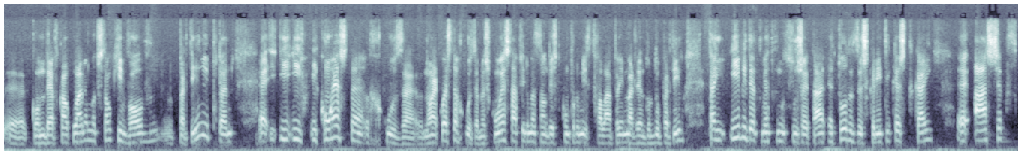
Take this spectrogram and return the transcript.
eh, como deve calcular, é uma questão que envolve partido e, portanto, eh, e, e, com esta recusa, não é com esta recusa, mas com esta afirmação deste compromisso de falar primeiro dentro do partido, tem evidentemente que me sujeitar a todas as críticas de quem acha que se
